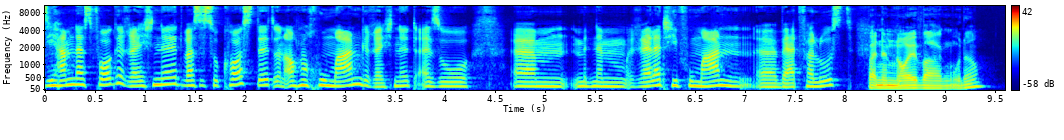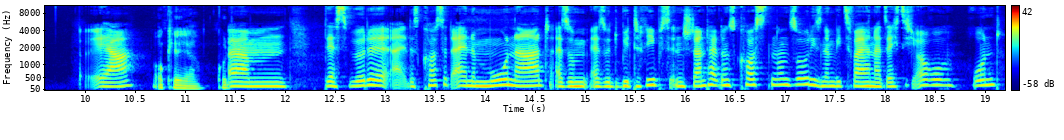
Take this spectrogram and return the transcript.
Die haben das vorgerechnet, was es so kostet und auch noch human gerechnet, also ähm, mit einem relativ humanen äh, Wertverlust. Bei einem Neuwagen, oder? Ja, Okay, ja, gut. Ähm, das würde, das kostet einen Monat, also, also die Betriebsinstandhaltungskosten und so, die sind irgendwie 260 Euro rund.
